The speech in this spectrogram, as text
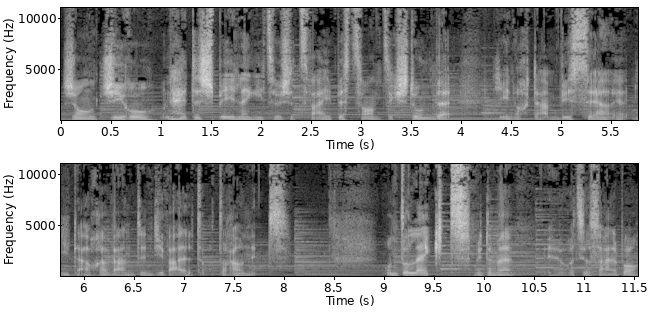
Jean Giraud und hat eine Spiellänge zwischen 2 bis 20 Stunden, je nachdem wie sehr er eintauchen wollt in die Welt oder auch nicht. Unterlegt mit einem, ihr hört es ja selber,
